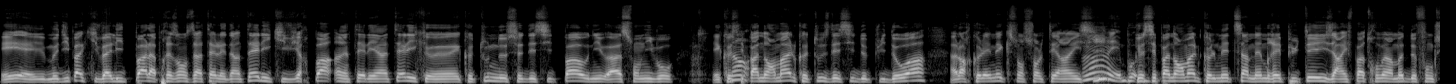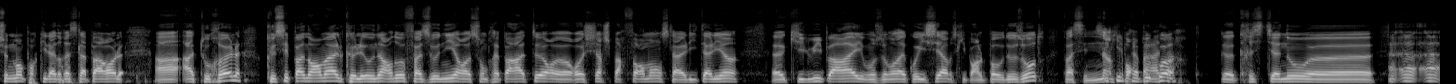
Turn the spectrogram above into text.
Et, et me dis pas qu'il valide pas la présence d'un tel et d'un tel et qu'il vire pas un tel et un tel et que, et que tout ne se décide pas au niveau, à son niveau. Et que c'est pas normal que tout se décide depuis Doha alors que les mecs qui sont sur le terrain ici. Non, mais Que c'est pas normal que le médecin, même réputé, ils arrivent pas à trouver un mode de fonctionnement pour qu'il adresse la parole à, à Tuchel. Que c'est pas normal que Leonardo fasse venir son préparateur euh, recherche performance, là, l'italien, euh, qui lui, pareil, on se demande à quoi il sert parce qu'il parle pas aux deux autres. Enfin, c'est n'importe quoi. Cristiano. euh, Ah, ah, ah,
